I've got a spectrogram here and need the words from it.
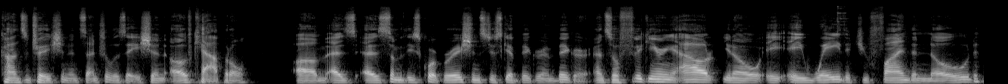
concentration and centralization of capital um, as as some of these corporations just get bigger and bigger. And so, figuring out, you know, a, a way that you find a node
